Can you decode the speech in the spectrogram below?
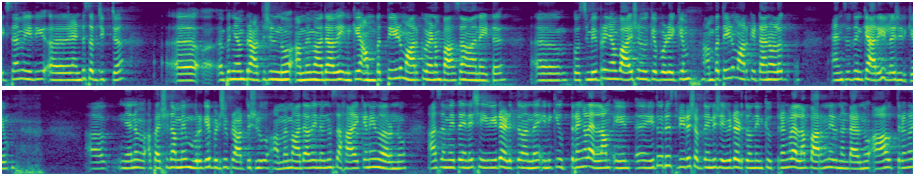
എക്സാം എഴുതി രണ്ട് സബ്ജക്റ്റ് അപ്പം ഞാൻ പ്രാർത്ഥിച്ചിരുന്നു അമ്മ മാതാവ് എനിക്ക് അമ്പത്തേഴ് മാർക്ക് വേണം പാസ്സാവാനായിട്ട് ക്വസ്റ്റ്യൻ പേപ്പർ ഞാൻ വായിച്ചു നോക്കിയപ്പോഴേക്കും അമ്പത്തേഴ് മാർക്ക് കിട്ടാനുള്ള ആൻസേഴ്സ് എനിക്ക് അറിയില്ല ശരിക്കും. ഞാൻ പരിശുദ്ധ അമ്മയെ മുറുകെ പിടിച്ച് പ്രാർത്ഥിച്ചു അമ്മ മാതാവ് എന്നെ ഒന്ന് സഹായിക്കണേന്ന് പറഞ്ഞു. ആ സമയത്ത് എന്റെ ചെവിയുടെ അടുത്ത് വന്ന് എനിക്ക് ഉത്തരങ്ങളെല്ലാം ഏതൊരു സ്ത്രീയുടെ ശബ്ദം എന്റെ ചെവിയുടെ അടുത്ത് വന്ന് എനിക്ക് ഉത്തരങ്ങളെല്ലാം പറഞ്ഞിരുന്നുണ്ടായിരുന്നു. ആ ഉത്തരങ്ങൾ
